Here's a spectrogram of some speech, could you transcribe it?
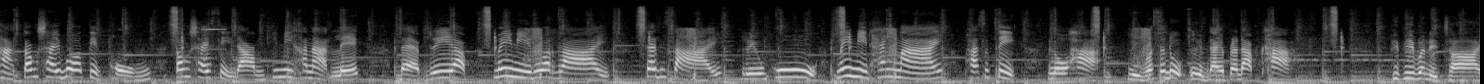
หากต้องใช้โบติดผม ต้องใช้สีดำที่มีขนาดเล็ก แบบเรียบ ไม่มีลวดลาย เส้นสาย ริ้วผู้ ไม่มีแท่งไม้ พลาสติก โลหะ หรือวัสดุอื่นใดประดับค่ะ พี่ๆบัณฑิตชาย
